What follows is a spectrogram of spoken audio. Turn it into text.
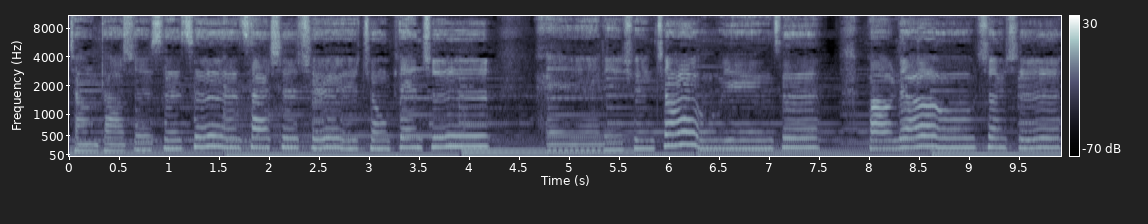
长大时私自在失去一种偏执，黑夜里寻找影子，保留真实，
